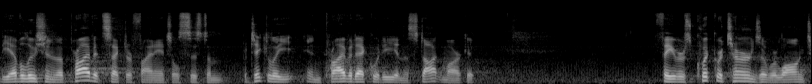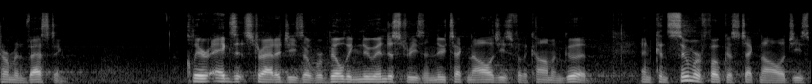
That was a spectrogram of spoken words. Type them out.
the evolution of the private sector financial system, particularly in private equity and the stock market, favors quick returns over long-term investing clear exit strategies over building new industries and new technologies for the common good, and consumer-focused technologies,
